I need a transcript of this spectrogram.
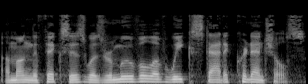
Among the fixes was removal of weak static credentials.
